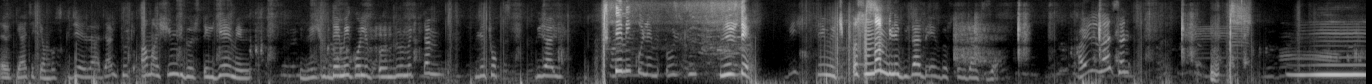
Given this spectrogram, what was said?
Evet gerçekten bu sıkıcı evlerden kötü ama şimdi göstereceğim evi. Şu demir golemi öldürmekten bile çok güzel. Demir golemi öldüğünüzde bir demir çıkmasından bile güzel bir ev göstereceğim size. Hayır lan sen Hmm.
